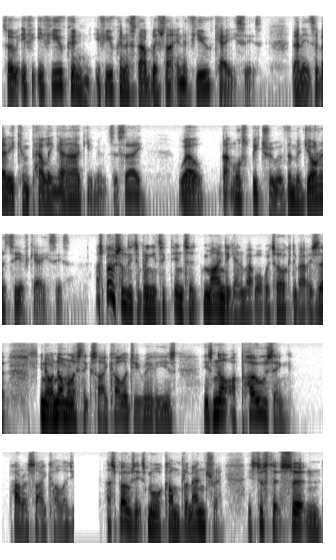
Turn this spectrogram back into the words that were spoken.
so if, if you can if you can establish that in a few cases then it's a very compelling argument to say well that must be true of the majority of cases. I suppose something to bring into, into mind again about what we're talking about is that, you know, anomalistic psychology really is is not opposing parapsychology. I suppose it's more complementary. It's just that certain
